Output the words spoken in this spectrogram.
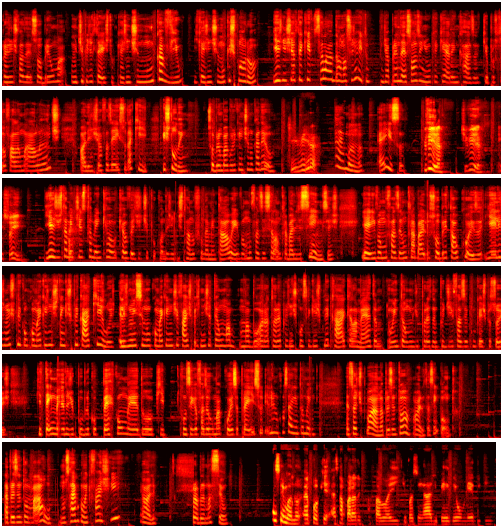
pra gente fazer sobre uma, um tipo de texto que a gente nunca viu e que a gente nunca explorou. E a gente ia ter que, sei lá, dar o nosso jeito de aprender sozinho o que, que era em casa. Que o professor fala uma aula antes. Olha, a gente vai fazer isso daqui. Estudem. Sobre um bagulho que a gente nunca deu. Te vira. É, mano. É isso. Vira. Te vira. É isso aí. E é justamente isso também que eu, que eu vejo, tipo, quando a gente tá no fundamental, aí vamos fazer, sei lá, um trabalho de ciências. E aí vamos fazer um trabalho sobre tal coisa. E aí eles não explicam como é que a gente tem que explicar aquilo. Eles não ensinam como é que a gente faz pra gente ter uma, uma boa oratória pra gente conseguir explicar aquela merda. Ou então, de, por exemplo, de fazer com que as pessoas que têm medo de público percam medo ou que consigam fazer alguma coisa para isso, eles não conseguem também. É só tipo, ah, não apresentou? Olha, tá sem ponto apresentou mal, não sabe como é que faz, e olha, problema seu. Assim, mano, é porque essa parada que tu falou aí, tipo assim, ah, de perder o medo de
